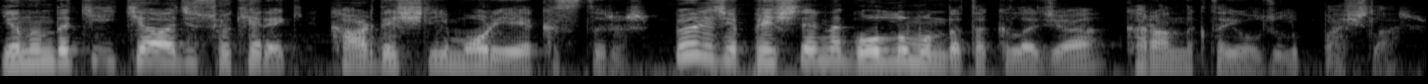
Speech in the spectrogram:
yanındaki iki ağacı sökerek kardeşliği Moria'ya kıstırır. Böylece peşlerine Gollum'un da takılacağı karanlıkta yolculuk başlar.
